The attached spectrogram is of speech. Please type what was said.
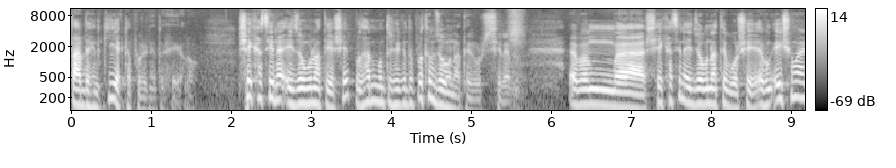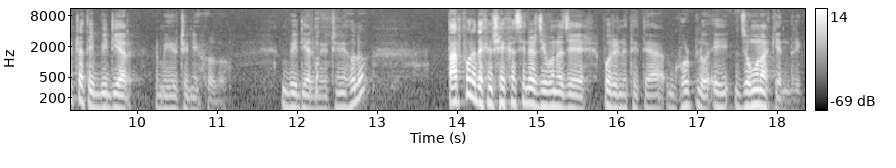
তার দেখেন কি একটা পরিণত হয়ে গেল। শেখ হাসিনা এই যমুনাতে এসে প্রধানমন্ত্রী হয়ে কিন্তু প্রথম যমুনাতে উঠছিলেন। এবং শেখ হাসিনা এই যমুনাতে বসে এবং এই সময়টাতে বিডিআর মিউটিনি হলো। বিডিআর মিউটিনি হলো। তারপরে দেখেন শেখ হাসিনার জীবনে যে পরিণতিটা ঘটলো, এই যমুনা কেন্দ্রিক।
